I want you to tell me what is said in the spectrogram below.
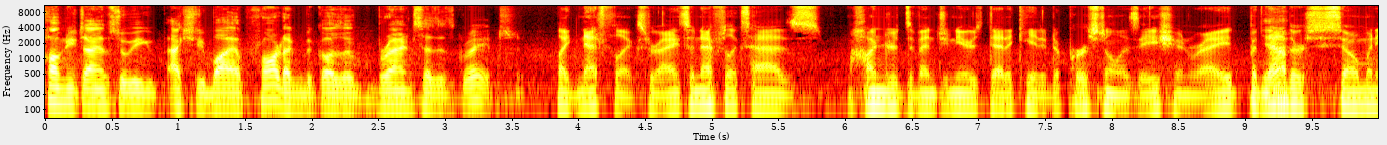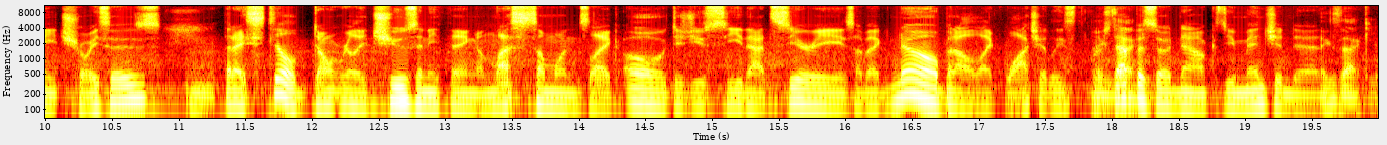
how many times do we actually buy a product because a brand says it's great Like Netflix, right? So Netflix has hundreds of engineers dedicated to personalization, right? But now there's so many choices that I still don't really choose anything unless someone's like, "Oh, did you see that series?" I'm like, "No," but I'll like watch at least the first Exactly. episode now because you mentioned it. exactly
